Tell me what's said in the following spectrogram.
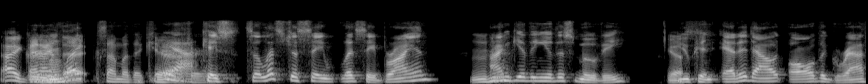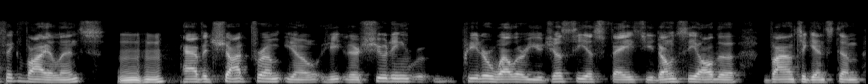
I agree and I that. like some of the characters. Yeah. Okay, so let's just say, let's say, Brian, Mhm. I'm giving you this movie. Yes. You can edit out all the graphic violence, Mhm. have it shot from, you know, he, they're shooting Peter Weller. You just see his face. You don't see all the violence against him.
